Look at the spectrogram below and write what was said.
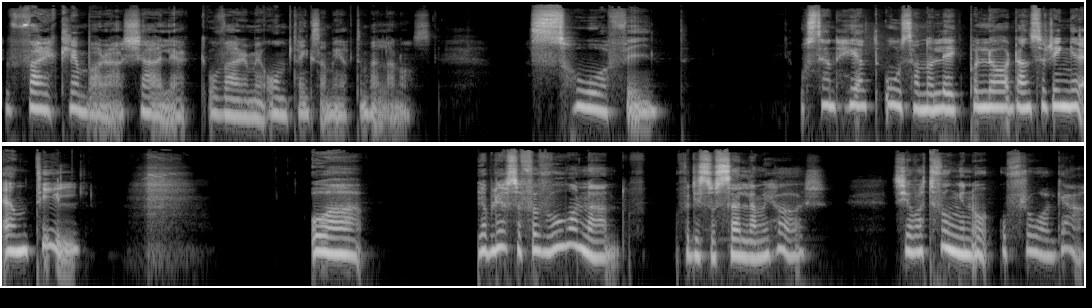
det är verkligen bara kärlek och värme och omtänksamhet mellan oss. Så fint. Och sen helt osannolikt på lördagen så ringer en till. Och jag blev så förvånad, för det är så sällan vi hörs. Så jag var tvungen att, att fråga.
